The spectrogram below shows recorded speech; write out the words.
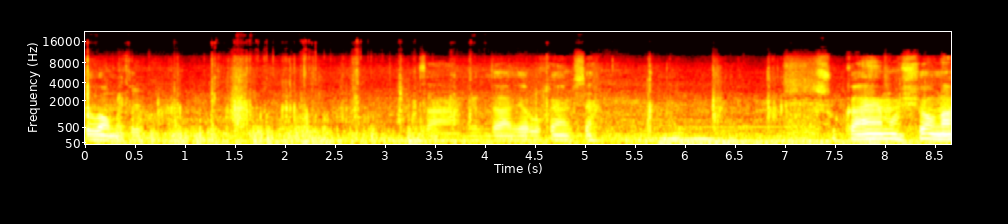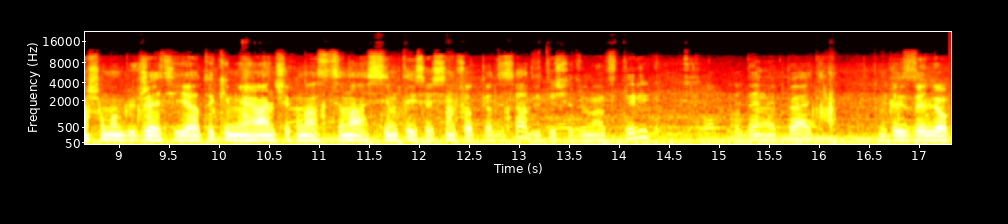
кілометрів. Так, далі рухаємося. Шукаємо, що в нашому бюджеті є. Такий меганчик у нас ціна 7750, 2012 рік, 1,5 дизельок.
